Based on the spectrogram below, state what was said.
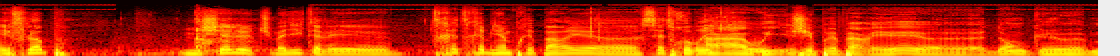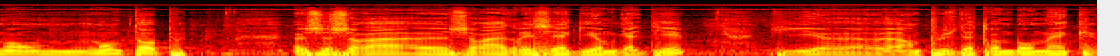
et flop. Michel, tu m'as dit que tu avais très très bien préparé euh, cette rubrique. Ah oui, j'ai préparé. euh, donc euh, mon, top euh, euh, sera adressé à Guillaume Galtier, qui, euh, en plus d'être un bon mec,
